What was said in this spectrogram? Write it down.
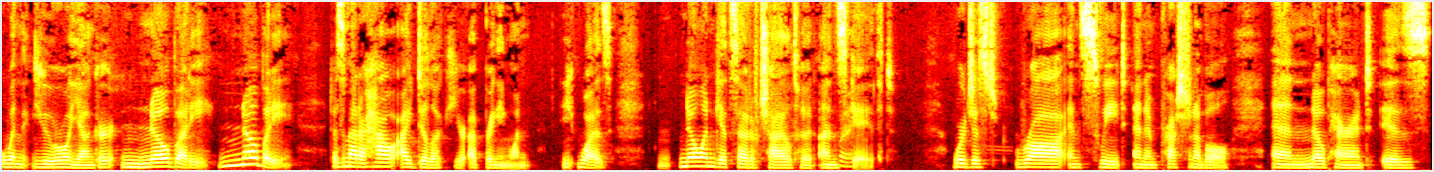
when you were younger. Nobody, nobody, doesn't matter how idyllic your upbringing one was, no one gets out of childhood unscathed. Right. We're just raw and sweet and impressionable, and no parent is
